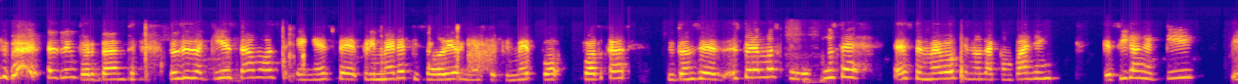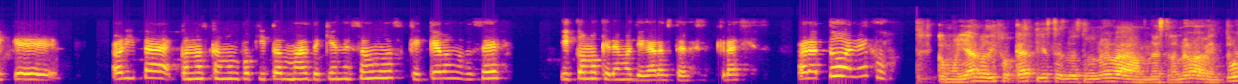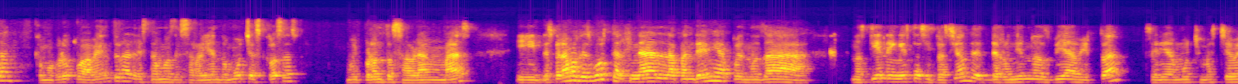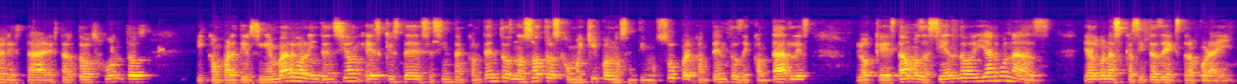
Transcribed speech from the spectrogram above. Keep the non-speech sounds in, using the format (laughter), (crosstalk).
es lo importante. Entonces, aquí estamos en este primer episodio, en este primer po- podcast. Entonces, esperemos que les guste este nuevo, que nos acompañen, que sigan aquí y que ahorita conozcan un poquito más de quiénes somos, que qué vamos a hacer y cómo queremos llegar a ustedes. Gracias. Ahora tú, Alejo. Como ya lo dijo Katy, esta es nuestra nueva, nuestra nueva aventura. Como Grupo Aventura le estamos desarrollando muchas cosas. Muy pronto sabrán más. Y esperamos les guste. Al final la pandemia pues nos da, nos tiene en esta situación de, de reunirnos vía virtual. Sería mucho más chévere estar, estar todos juntos y compartir. Sin embargo, la intención es que ustedes se sientan contentos. Nosotros como equipo nos sentimos súper contentos de contarles lo que estamos haciendo y algunas, y algunas cositas de extra por ahí.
